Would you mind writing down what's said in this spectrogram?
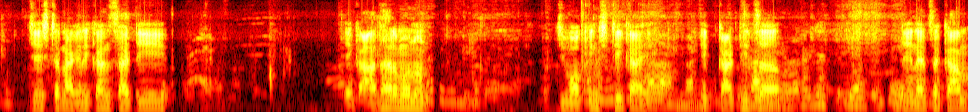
ज्येष्ठ नागरिकांसाठी एक आधार म्हणून जी वॉकिंग स्टिक आहे एक काठीचं देण्याचं काम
